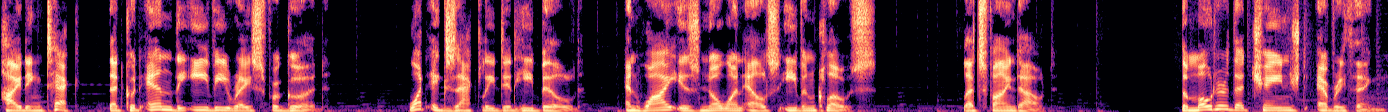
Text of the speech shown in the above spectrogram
hiding tech that could end the EV race for good. What exactly did he build, and why is no one else even close? Let's find out. The motor that changed everything.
